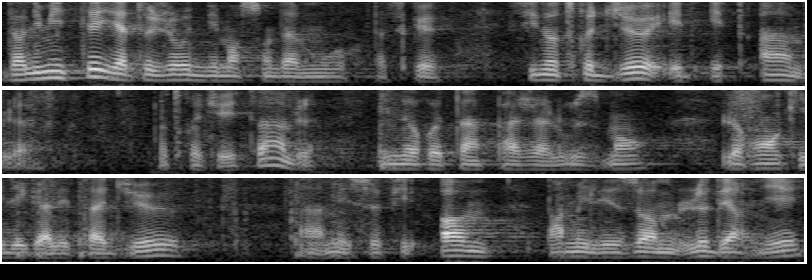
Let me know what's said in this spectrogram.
Dans l'humilité, il y a toujours une dimension d'amour, parce que si notre Dieu est, humble, notre Dieu est humble, il ne retint pas jalousement le rang qu'il égalait à Dieu, hein, mais se fit homme parmi les hommes, le dernier,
